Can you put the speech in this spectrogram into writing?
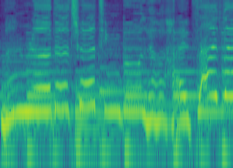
慢热的却停不了，还在飞。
